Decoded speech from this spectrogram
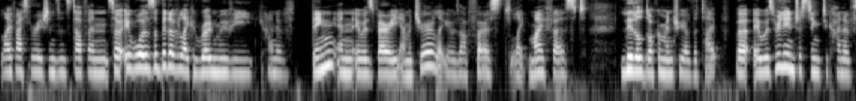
life aspirations and stuff. And so it was a bit of like a road movie kind of thing. And it was very amateur. Like it was our first, like my first little documentary of the type. But it was really interesting to kind of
